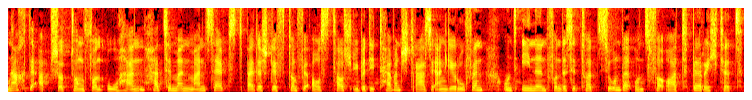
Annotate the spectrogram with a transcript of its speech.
Nach der Abschottung von Wuhan hatte mein Mann selbst bei der Stiftung für Austausch über die Taiwanstraße angerufen und ihnen von der Situation bei uns vor Ort berichtet.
